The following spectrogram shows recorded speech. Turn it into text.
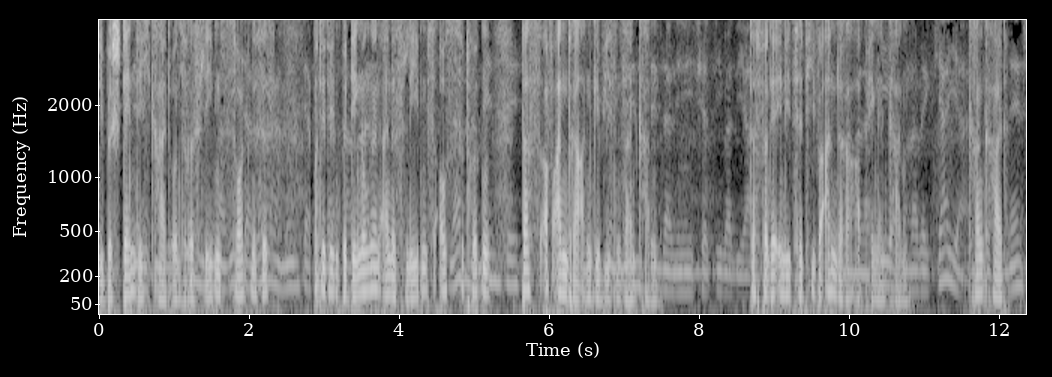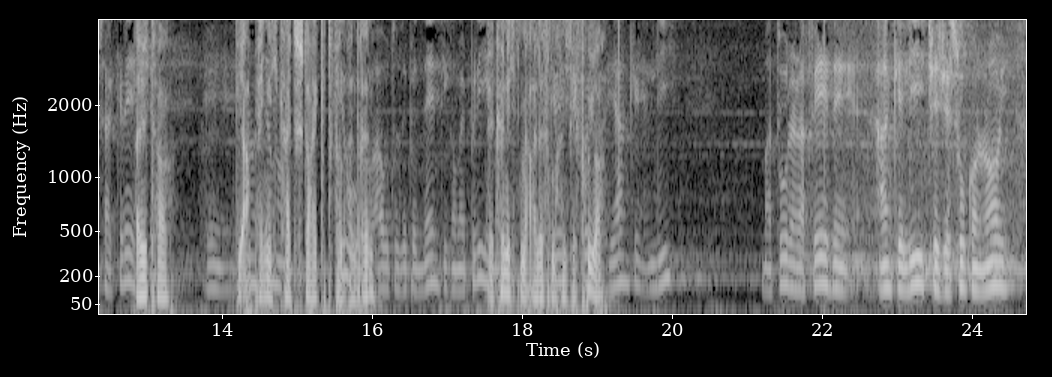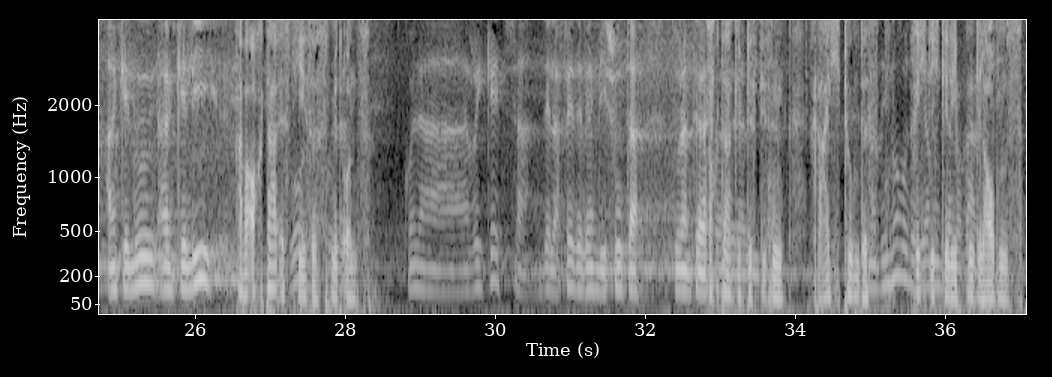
die Beständigkeit unseres Lebenszeugnisses unter den Bedingungen eines Lebens auszudrücken, das auf andere angewiesen sein kann, das von der Initiative anderer abhängen kann. Krankheit, Alter, die Abhängigkeit steigt von anderen. Wir können nicht mehr alles machen wie früher. Aber auch da ist Jesus mit uns. Auch da gibt es diesen Reichtum des richtig gelebten Glaubens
